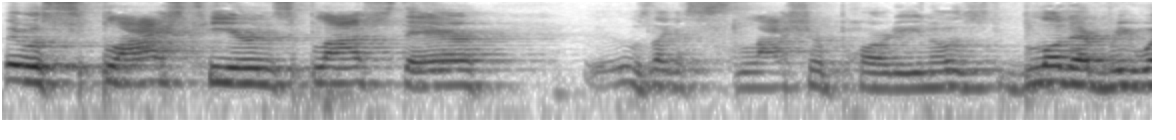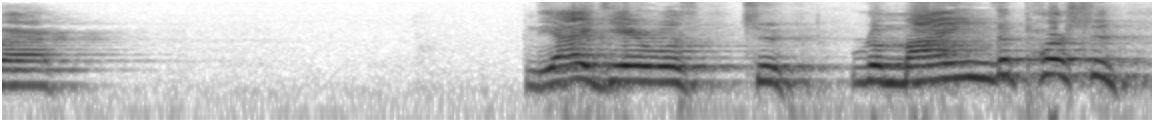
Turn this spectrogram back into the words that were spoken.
It was splashed here and splashed there. It was like a slasher party, you know, there's blood everywhere. And the idea was to remind the person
